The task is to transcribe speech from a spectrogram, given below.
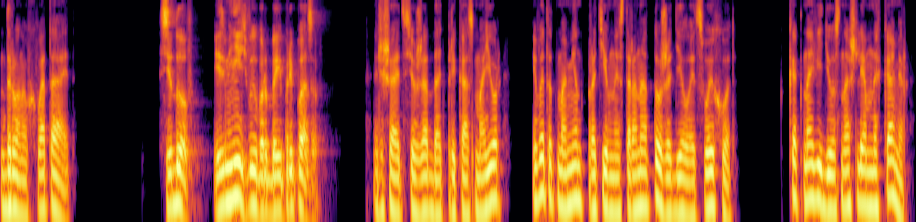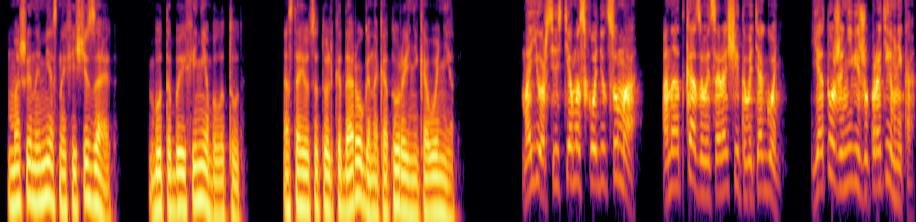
Дронов хватает. «Седов, изменить выбор боеприпасов!» Решает все же отдать приказ майор, и в этот момент противная сторона тоже делает свой ход. Как на видео с нашлемных камер, машины местных исчезают, будто бы их и не было тут. Остается только дорога, на которой никого нет. «Майор, система сходит с ума. Она отказывается рассчитывать огонь. Я тоже не вижу противника».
